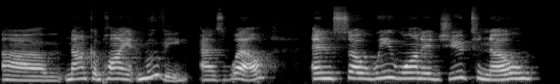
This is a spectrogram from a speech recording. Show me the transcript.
um, non-compliant movie as well. And so we wanted you to know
